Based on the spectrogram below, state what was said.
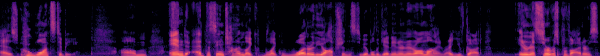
as who wants to be. Um, and at the same time, like like what are the options to be able to get internet online, right? You've got internet service providers.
